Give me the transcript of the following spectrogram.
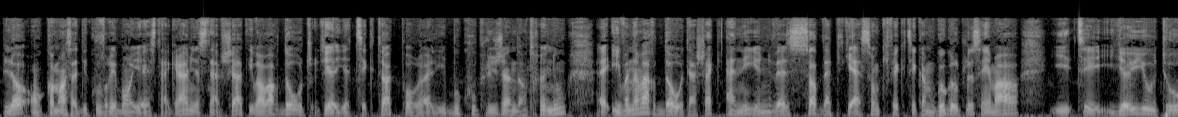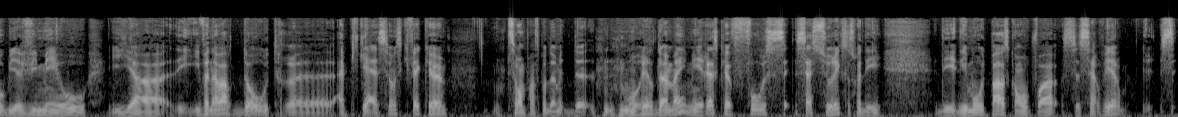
Puis là, on commence à découvrir, bon, il y a Instagram, il y a Snapchat, il va y avoir d'autres, il y a, il y a TikTok pour euh, les beaucoup plus jeunes d'entre nous. Euh, il va y en avoir d'autres. À chaque année, il y a une nouvelle sorte d'application qui fait que, tu sais, comme Google Plus est mort, il, il y a YouTube, il y a Vimeo, il, y a, il va y en avoir d'autres euh, applications, ce qui fait que on ne pense pas de, de mourir demain, mais il reste qu'il faut s'assurer que ce soit des, des, des mots de passe qu'on va pouvoir se servir. C'est-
